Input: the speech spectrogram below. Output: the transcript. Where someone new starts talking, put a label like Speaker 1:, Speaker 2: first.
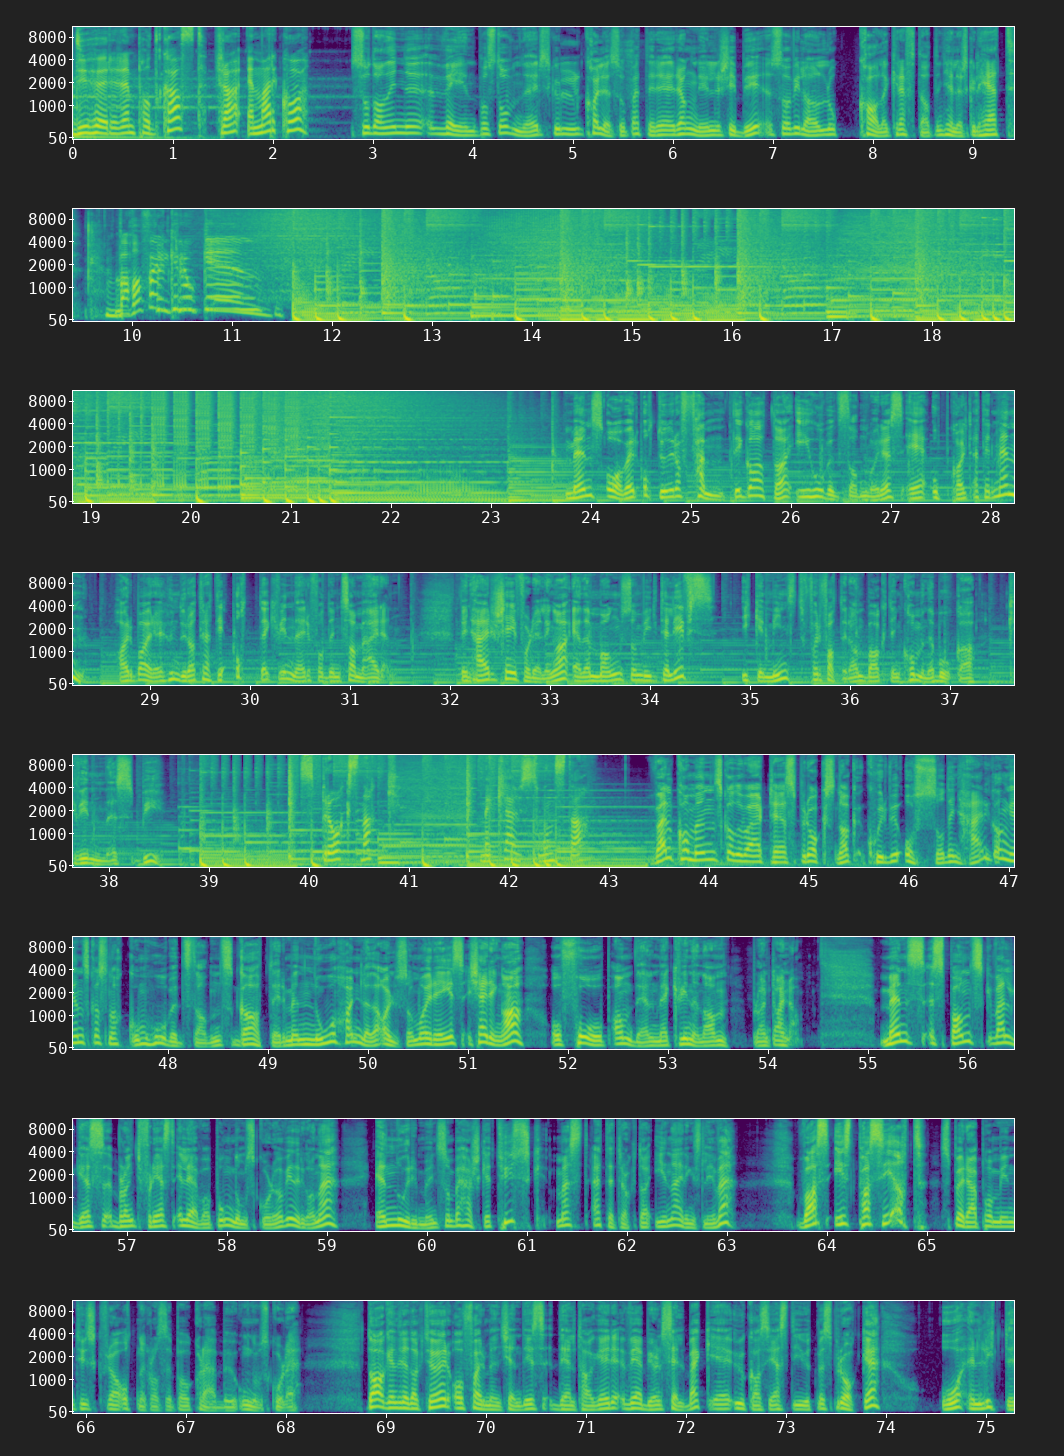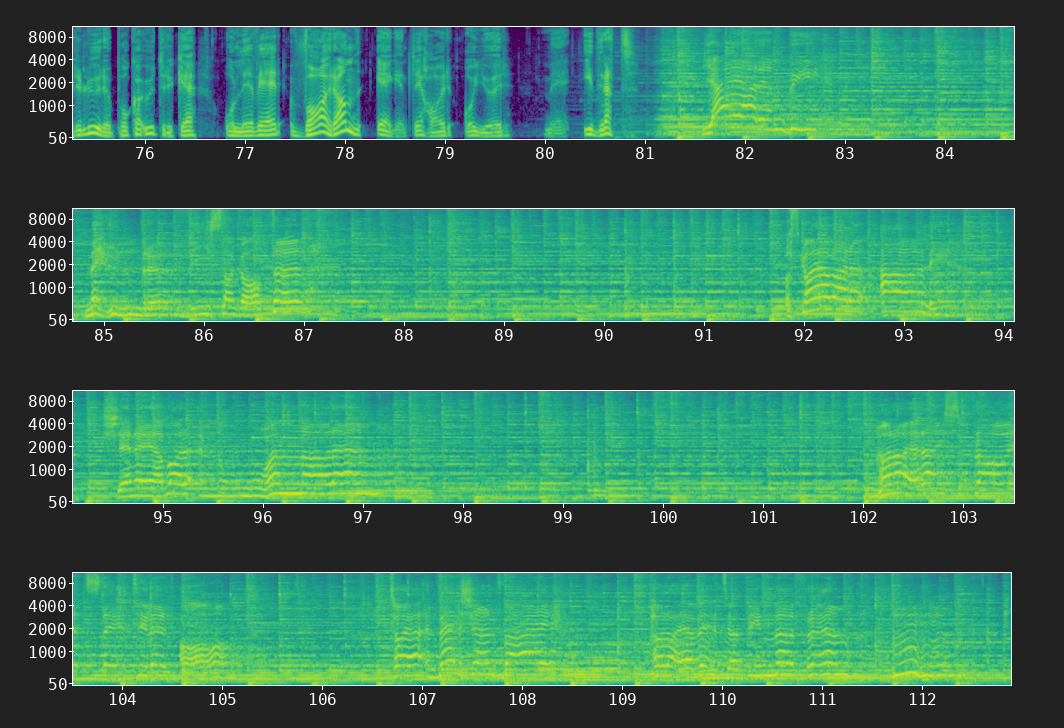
Speaker 1: Du hører en podkast fra NRK.
Speaker 2: Så da den eh, veien på Stovner skulle kalles opp etter Ragnhild Skibby, så ville lokale krefter at den heller skulle hete
Speaker 1: Vaffelkroken!
Speaker 2: Mens over 850 gater i hovedstaden vår er oppkalt etter menn, har bare 138 kvinner fått den samme æren. Denne skjevfordelinga er det mange som vil til livs, ikke minst forfatterne bak den kommende boka 'Kvinnenes by'.
Speaker 1: Språksnakk med Klaus Sonstad.
Speaker 2: Velkommen skal du være til Språksnakk, hvor vi også denne gangen skal snakke om hovedstadens gater, men nå handler det altså om å reise kjerringa og få opp andelen med kvinnenavn, blant annet. Mens spansk velges blant flest elever på ungdomsskole og videregående, er nordmenn som behersker tysk, mest ettertrakta i næringslivet. Was ist passiert? spør jeg på min tysk fra åttende klasse på Klæbu ungdomsskole. Dagen-redaktør og Farmen-kjendis-deltaker Vebjørn Selbekk er ukas gjest i Ut med språket, og en lytter lurer på hva uttrykket 'å levere varene' egentlig har å gjøre med idrett.
Speaker 3: Jeg er en by med hundrevis av gater. Og skal jeg være ærlig, kjenner jeg bare noen av dem. Når jeg reiser fra et sted til et annet, tar jeg en velkjent vei. Og da jeg vet jeg finner frem.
